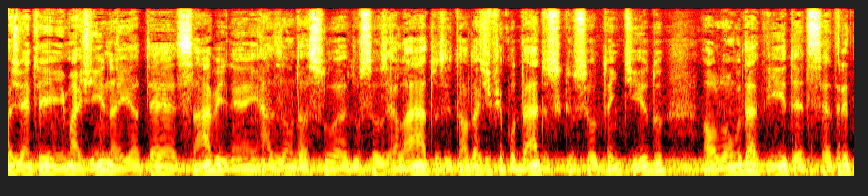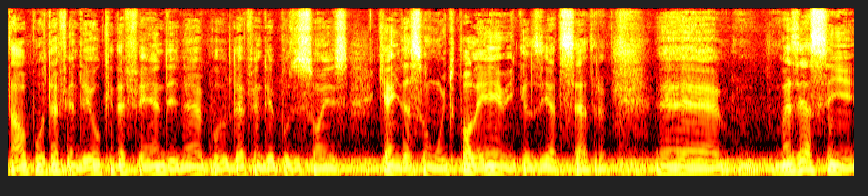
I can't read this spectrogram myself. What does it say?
a gente imagina e até sabe, né, em razão da sua, dos seus relatos e tal, das dificuldades que o senhor tem tido ao longo da vida, etc. e tal, por defender o que defende, né, por defender posições que ainda são muito polêmicas e etc. É, mas é assim,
